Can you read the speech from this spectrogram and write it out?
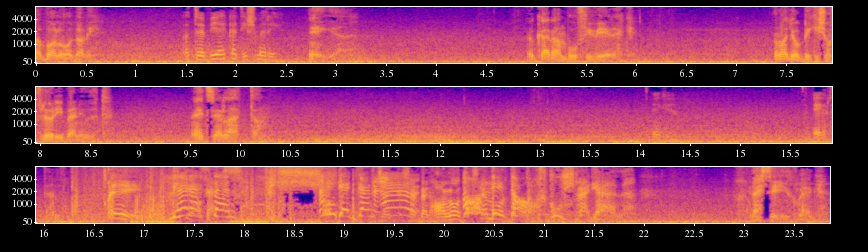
A baloldali. A többieket ismeri? Igen. Karambó fivérek. A nagyobbik is a flöriben ült. Egyszer láttam. Igen. Értem. Hé! Hey, Kereszten! Engedjen el! Csendesebben hallod? Ezt nem mondtad, az kus legyen! Beszéljük meg!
